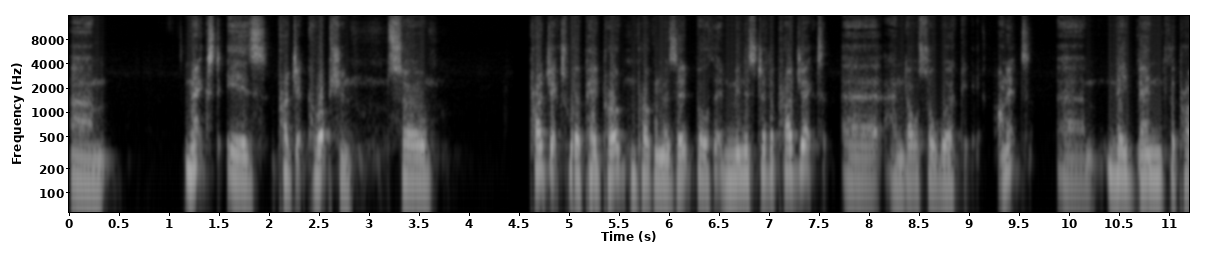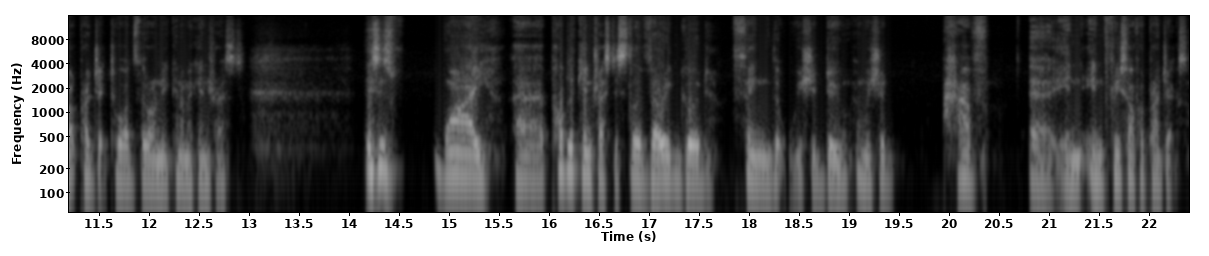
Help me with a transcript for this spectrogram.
Um, next is project corruption. So projects where paid pro programmers both administer the project uh, and also work on it um, may bend the pro project towards their own economic interests. This is why uh, public interest is still a very good thing that we should do and we should have uh, in, in free software projects.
